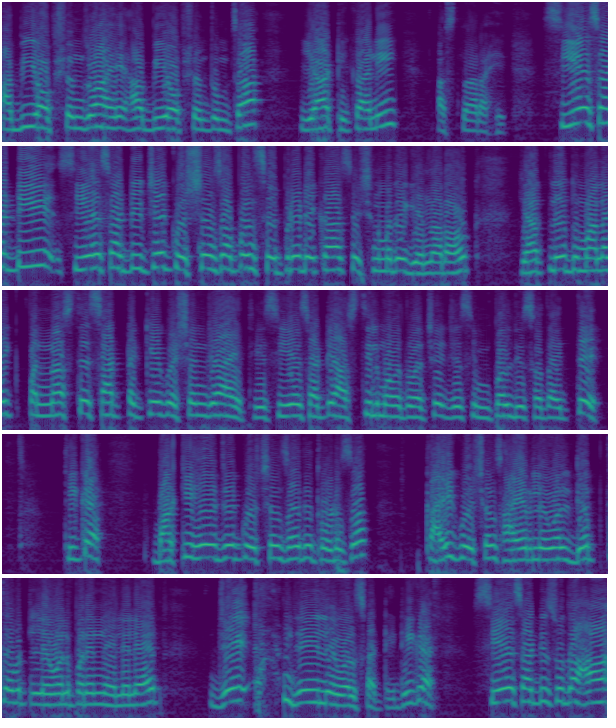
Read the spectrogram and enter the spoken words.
हा बी ऑप्शन जो आहे हा बी ऑप्शन तुमचा या ठिकाणी असणार आहे. सीए साठी सीए साठीचे क्वेश्चन्स आपण सेपरेट एका सेशनमध्ये घेणार आहोत. यातले तुम्हाला एक पन्नास ते साठ टक्के क्वेश्चन जे आहेत हे सीए साठी असतील महत्त्वाचे जे सिंपल दिसत आहेत ते. ठीक आहे? बाकी हे जे क्वेश्चन्स आहेत ते थोडस काही questions higher level depth level पर्यंत नेलेले आहेत जे जे e लेवलसाठी ठीक आहे? सीए साठी सुद्धा हा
